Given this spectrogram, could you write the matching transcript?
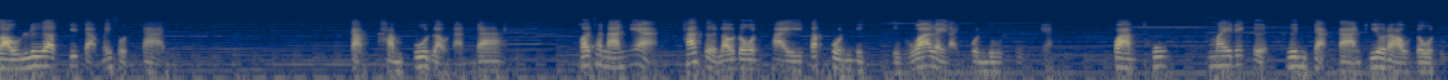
เราเลือกที่จะไม่สนใจ กับคำพูดเหล่านั้นได้ เพราะฉะนั้นเนี่ย ถ้าเกิดเราโดนใครสักคนหนึ่งหรือว่าหลาย ๆ คนดูถูกเนี่ย ความทุกข์ ไม่ได้เกิดขึ้นจากการที่เราโดนดู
